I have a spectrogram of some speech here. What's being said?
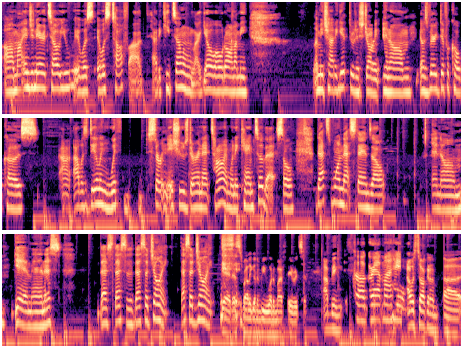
Um, my engineer tell you it was it was tough. I had to keep telling him like, "Yo, hold on, let me let me try to get through this joint." And um, it was very difficult because I, I was dealing with certain issues during that time when it came to that. So that's one that stands out. And um, yeah, man, that's that's that's a that's a joint. That's a joint. Yeah, that's probably going to be one of my favorites. I've been It's called "Grab My Hand." I was talking uh,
